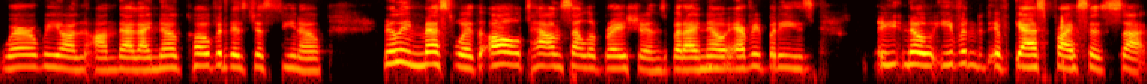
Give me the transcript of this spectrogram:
Where are we on on that? I know COVID is just, you know, really messed with all town celebrations, but I know Mhm. everybody's you know, even if gas prices suck,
